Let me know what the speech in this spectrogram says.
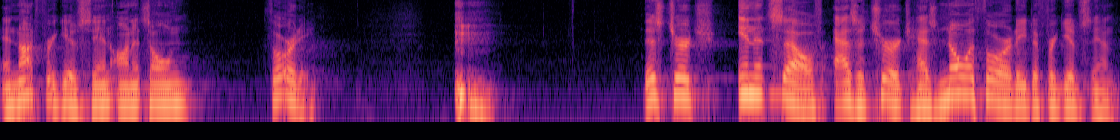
and not forgive sin on its own authority. this church in itself, as a church, has no authority to forgive sins.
